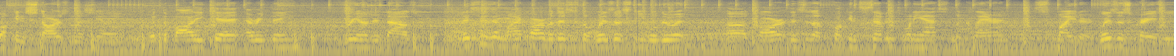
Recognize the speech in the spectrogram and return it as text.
fucking stars in the ceiling with the body kit, everything. 300,000. This isn't my car, but this is the Wizza Steve will do it uh, car. This is a fucking 720S McLaren Spider. Wizza's crazy,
